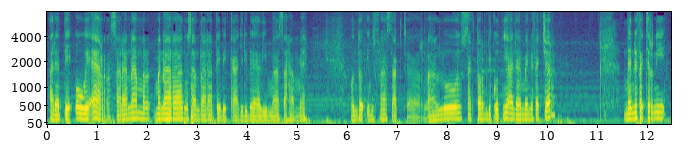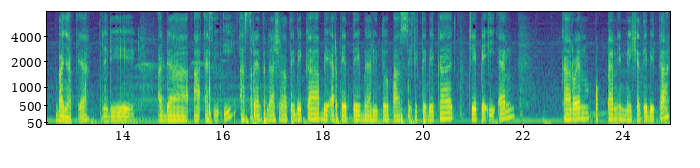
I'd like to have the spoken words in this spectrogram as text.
ada TOWR Sarana Menara Nusantara TBK. Jadi ada 5 saham ya. Untuk infrastruktur. Lalu sektor berikutnya ada manufacture. Manufacture ini banyak ya. Jadi ada ASII, Astra International TBK, BRPT Barito Pacific TBK, CPIN, Karoen Pokpen Indonesia TBK,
